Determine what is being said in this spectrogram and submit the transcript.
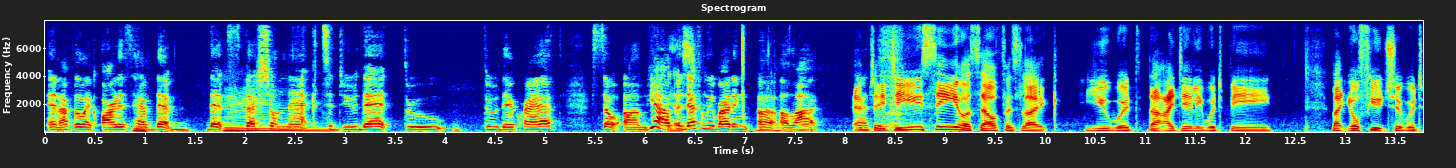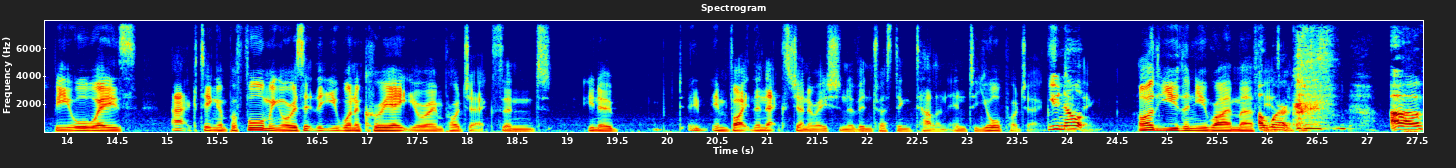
and I feel like artists have that that special knack to do that through through their craft. So, um, yeah, I've been definitely writing uh, a lot. MJ, do you see yourself as like you would that ideally would be like your future would be always acting and performing, or is it that you want to create your own projects and you know invite the next generation of interesting talent into your projects? You know- think? are you the new Ryan Murphy? work. uh,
